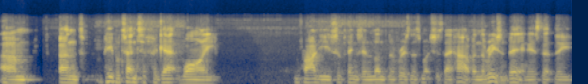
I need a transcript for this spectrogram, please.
um, and people tend to forget why values of things in London have risen as much as they have, and the reason being is that the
